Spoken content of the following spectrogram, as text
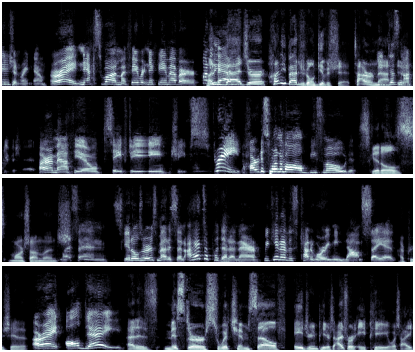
agent right now. All right, next one, my favorite nickname ever, Honey Badger. Honey Badger don't give a shit. Tyrann Mathieu. He Mathieu. does not give a shit. Tyrann Mathieu, safety, Chiefs. Three, hardest one of all, beast mode. Skittles, Marshawn Lynch. Listen, Skittles are his medicine. I had to put that in there. We can't have this category me not say it. I appreciate it. All right, all day. That is Mr. Switch himself, Adrian Peters. I just wrote AP, which I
